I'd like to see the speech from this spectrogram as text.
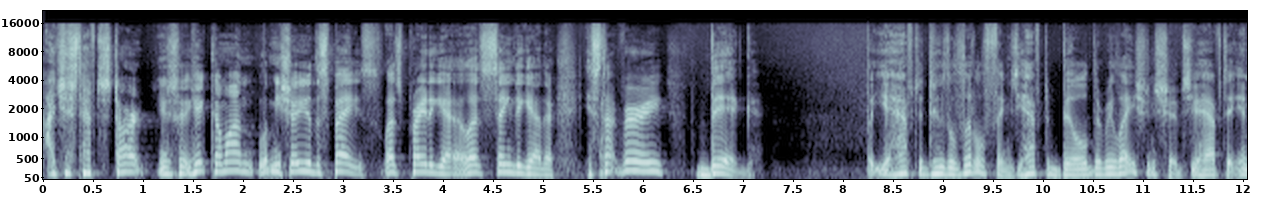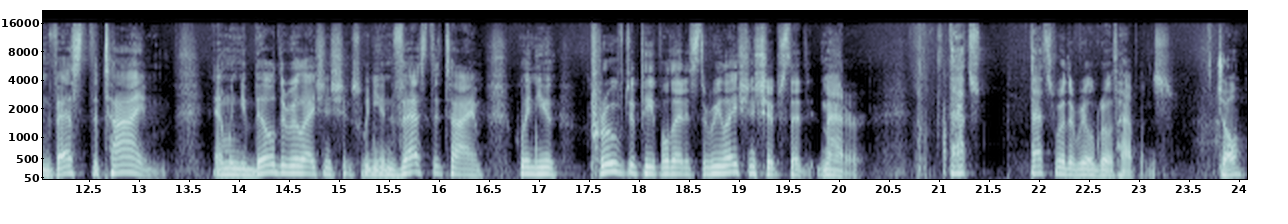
i just have to start you say hey come on let me show you the space let's pray together let's sing together it's not very big but you have to do the little things. You have to build the relationships. You have to invest the time. And when you build the relationships, when you invest the time, when you prove to people that it's the relationships that matter. That's that's where the real growth happens. Joel?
